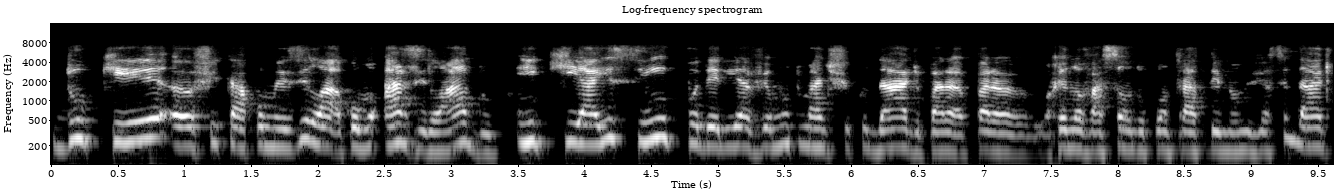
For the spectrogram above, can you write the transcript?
do que uh, ficar como, exilado, como asilado, e que aí sim poderia haver muito mais dificuldade para, para a renovação do contrato dele na universidade.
